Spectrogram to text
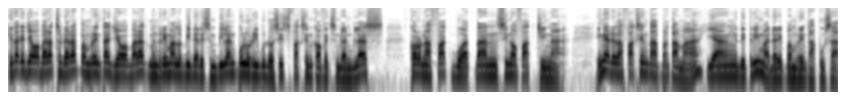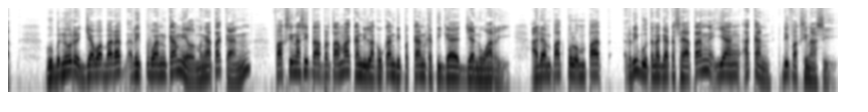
Kita ke Jawa Barat, Saudara. Pemerintah Jawa Barat menerima lebih dari 90 ribu dosis vaksin COVID-19 CoronaVac buatan Sinovac Cina. Ini adalah vaksin tahap pertama yang diterima dari pemerintah pusat. Gubernur Jawa Barat Ridwan Kamil mengatakan vaksinasi tahap pertama akan dilakukan di pekan ketiga Januari. Ada 44 ribu tenaga kesehatan yang akan divaksinasi.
